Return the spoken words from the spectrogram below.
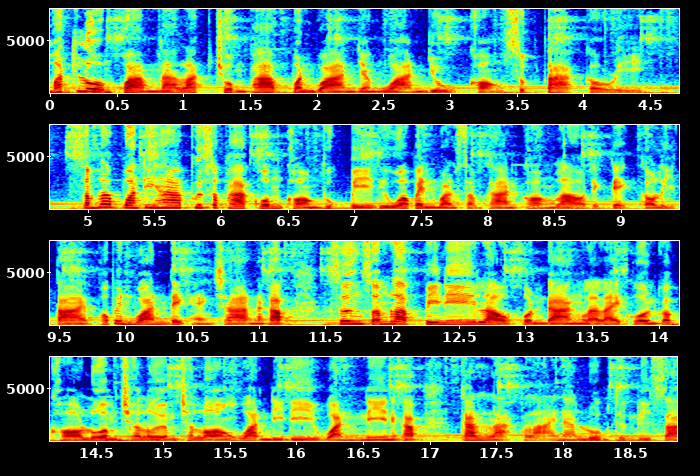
มัดรวมความน่ารักชมภาพหวานๆยังหวานอยู่ของซุปตาเกาหลี สำหรับวันที่ 5 พฤษภาคมของทุกปี ถือว่าเป็นวันสำคัญของเหล่าเด็กๆ เกาหลีใต้ เพราะเป็นวันเด็กแห่งชาตินะครับ ซึ่งสำหรับปีนี้เหล่าคนดังหลายๆ คนก็ขอร่วมเฉลิมฉลองวันดีๆ วันนี้นะครับ กันหลากหลายนะ รวมถึงลิซ่า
